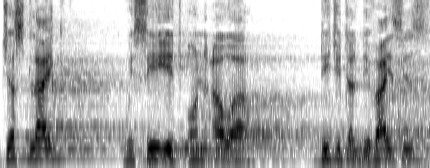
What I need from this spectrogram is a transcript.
Just like we see it on our digital devices,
